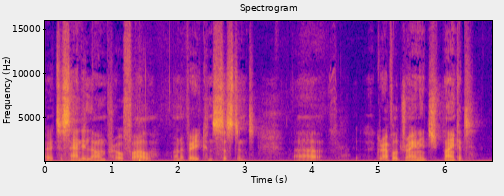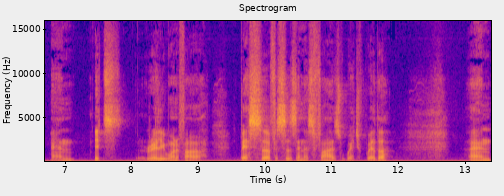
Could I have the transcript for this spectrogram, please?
Uh, it's a sandy loam profile on a very consistent uh, gravel drainage blanket, and it's really one of our best surfaces in as far as wet weather. And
